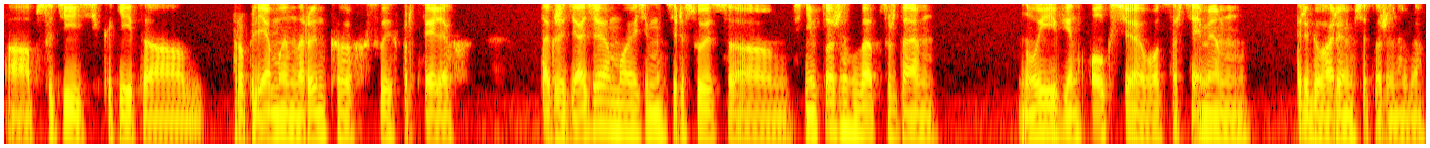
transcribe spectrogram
а, обсудить какие-то проблемы на рынках, своих портфелях. Также дядя мой этим интересуется, с ним тоже иногда обсуждаем. Ну и в Янгфолксе вот с Артемием переговариваемся тоже иногда.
